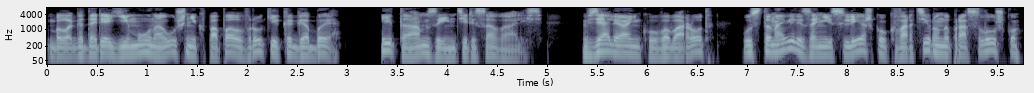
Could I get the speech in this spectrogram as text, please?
Благодаря ему наушник попал в руки КГБ, и там заинтересовались. Взяли Аньку в оборот, установили за ней слежку, квартиру на прослушку,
